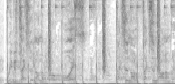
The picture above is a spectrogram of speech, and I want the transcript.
We be flexing on the broke boys. Flexing on them, flexing on them.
